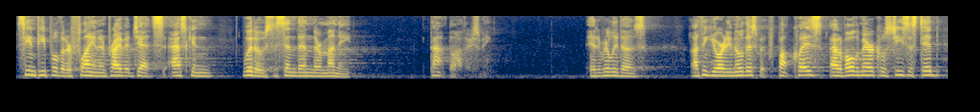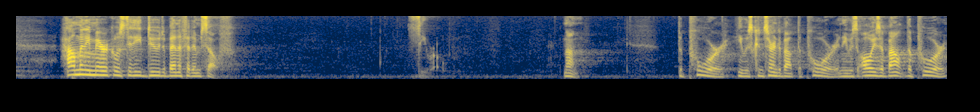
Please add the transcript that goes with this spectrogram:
Seeing people that are flying in private jets asking widows to send in their money, that bothers me. It really does. I think you already know this, but pop quiz out of all the miracles Jesus did, how many miracles did he do to benefit himself? Zero. None. The poor, he was concerned about the poor, and he was always about the poor.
